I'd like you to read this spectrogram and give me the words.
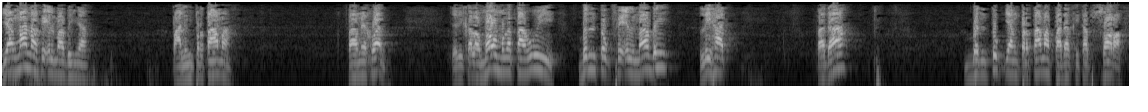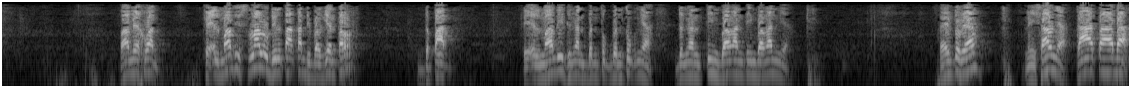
Yang mana fi'il madhinya? Paling pertama. Paham kawan? Jadi kalau mau mengetahui bentuk fi'il madhi, lihat pada bentuk yang pertama pada kitab sorof. Paham ya, kawan? Fi'il madhi selalu diletakkan di bagian terdepan. Fi'il madhi dengan bentuk-bentuknya, dengan timbangan-timbangannya. Saya itu ya. Misalnya, kata ba.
